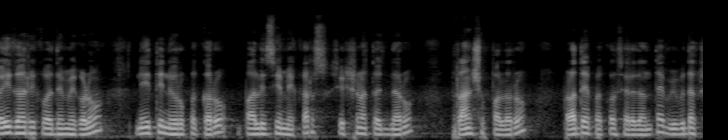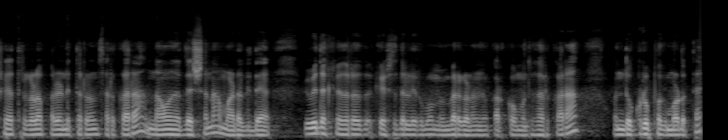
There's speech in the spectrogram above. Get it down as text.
ಕೈಗಾರಿಕೋದ್ಯಮಿಗಳು ನೀತಿ ನಿರೂಪಕರು, ಪಾಲಿಸಿ ಮೇಕರ್ಸ್, ಶಿಕ್ಷಣ ತಜ್ಞರು, ಪ್ರಾಂಶುಪಾಲರು, ಪ್ರಾಧ್ಯಾಪಕರು ಸೇರಿದಂತೆ ವಿವಿಧ ಕ್ಷೇತ್ರಗಳ ಪರಿಣಿತರನ್ನು ಸರ್ಕಾರ ನಾವು ನಿರ್ದೇಶನ ಮಾಡಲಿದೆ. ವಿವಿಧ ಕ್ಷೇತ್ರದ ಕ್ಷೇತ್ರದಲ್ಲಿರುವ ಮೆಂಬರ್ಗಳನ್ನು ಕರ್ಕೊಂಬಂದು ಸರ್ಕಾರ ಒಂದು ಗ್ರೂಪಾಗಿ ಮಾಡುತ್ತೆ.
